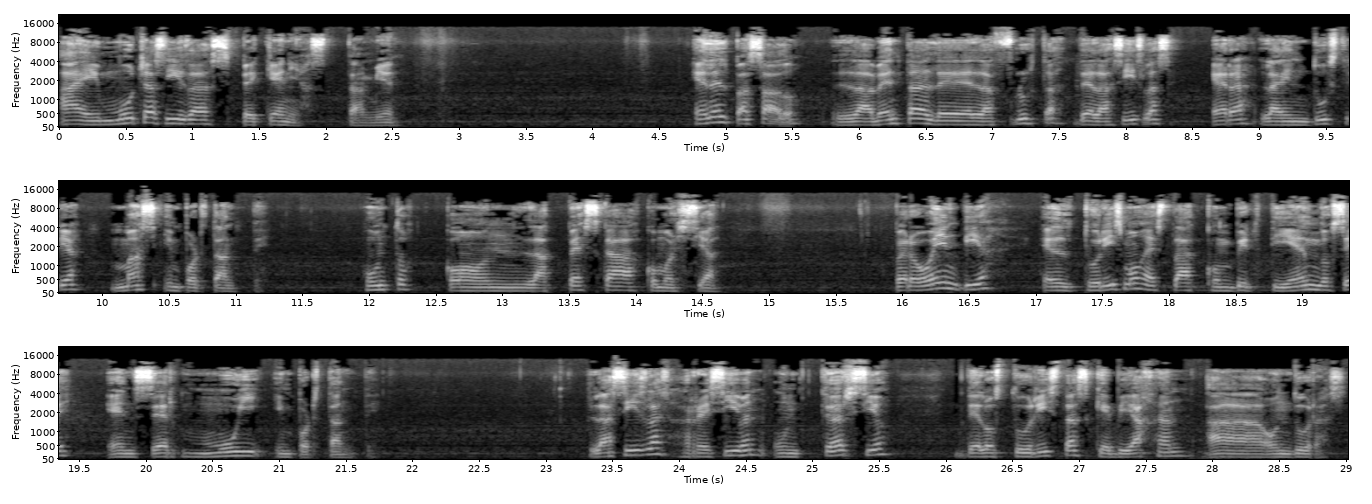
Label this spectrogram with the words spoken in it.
hay muchas islas pequeñas también. En el pasado, la venta de la fruta de las islas era la industria más importante, junto con la pesca comercial. Pero hoy en día, el turismo está convirtiéndose en ser muy importante. Las islas reciben un tercio de los turistas que viajan a Honduras.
